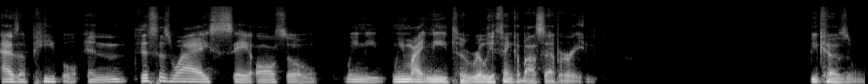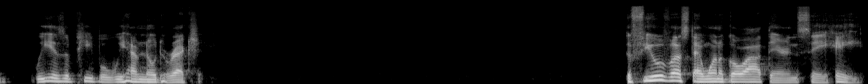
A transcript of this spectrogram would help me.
as a people, and this is why I say also we need we might need to really think about separating because we as a people we have no direction. The few of us that want to go out there and say, "Hey,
